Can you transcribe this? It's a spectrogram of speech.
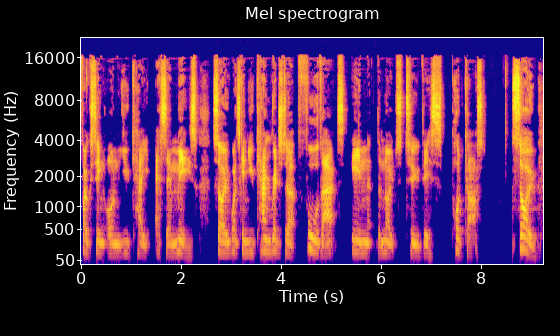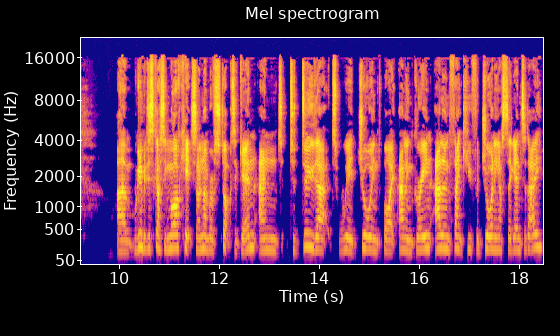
focusing on UK SMEs. So, once again, you can register for that in the notes to this podcast. So, um, we're going to be discussing markets and a number of stocks again. And to do that, we're joined by Alan Green. Alan, thank you for joining us again today.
